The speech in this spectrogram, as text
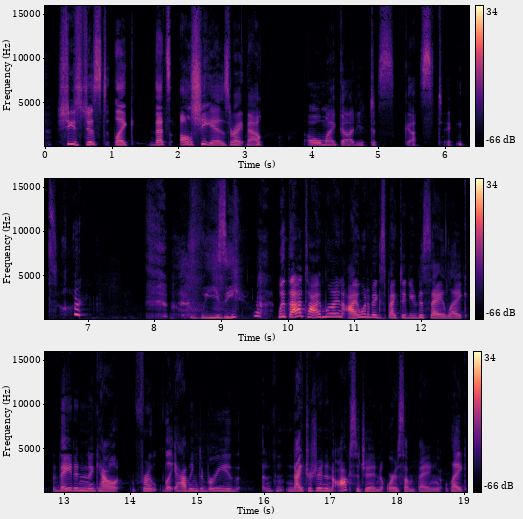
She's just like, that's all she is right now. Oh my god, you're disgusting. Wheezy. With that timeline, I would have expected you to say like they didn't account for like having to breathe nitrogen and oxygen or something. Like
